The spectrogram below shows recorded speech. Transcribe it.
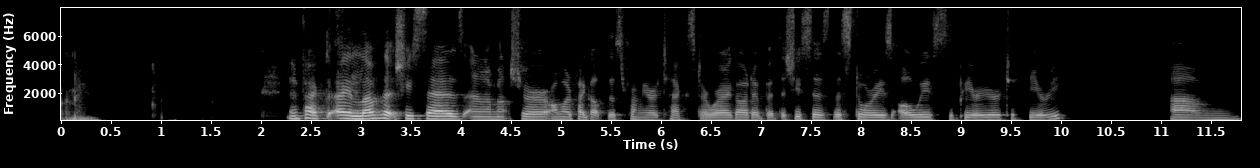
i mean. In fact i love that she says and i'm not sure wonder if i got this from your text or where i got it but that she says the story is always superior to theory. Um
